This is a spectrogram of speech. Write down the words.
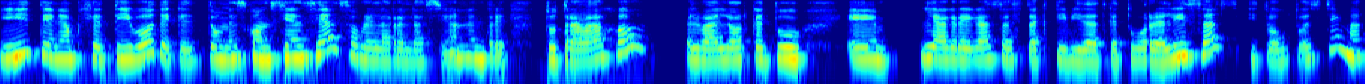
y tiene objetivo de que tomes conciencia sobre la relación entre tu trabajo, el valor que tú eh, le agregas a esta actividad que tú realizas y tu autoestima.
